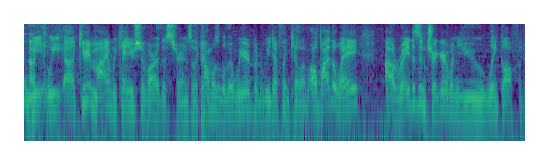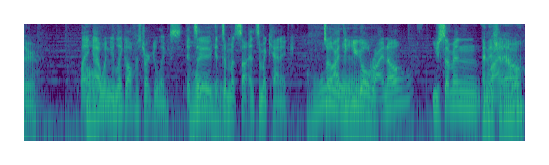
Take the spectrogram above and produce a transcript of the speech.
We Uh, we uh, keep in mind we can't use Shavar this turn, so the Yeah. combo's a little bit weird, but we definitely kill him. Oh, by the way, uh, Ray doesn't trigger when you link off with her. Like uh, when you Oh. link off with Structure Links, it's a it's a Oh. it's a mechanic. So I think you go oh. Rhino, you summon And Rhino.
